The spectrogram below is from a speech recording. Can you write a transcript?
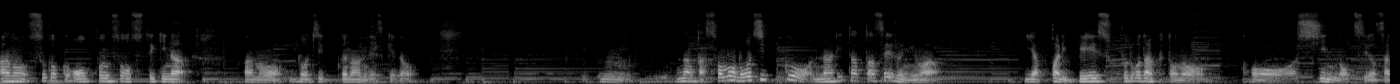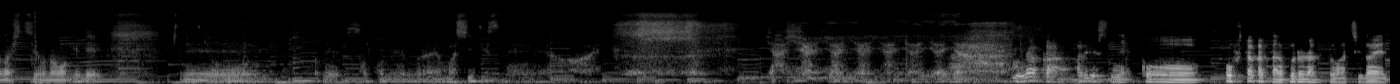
あのすごくオープンソース的なあのロジックなんですけどうん、なんかそのロジックを成り立たせるにはやっぱりベースプロダクトのこう真の強さが必要なわけで、えーね、そこね羨ましいですね。はい、いやいやいやいやいやいやいやいや。なんかあれですね、こう、お二方のプロダクトは違えど、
